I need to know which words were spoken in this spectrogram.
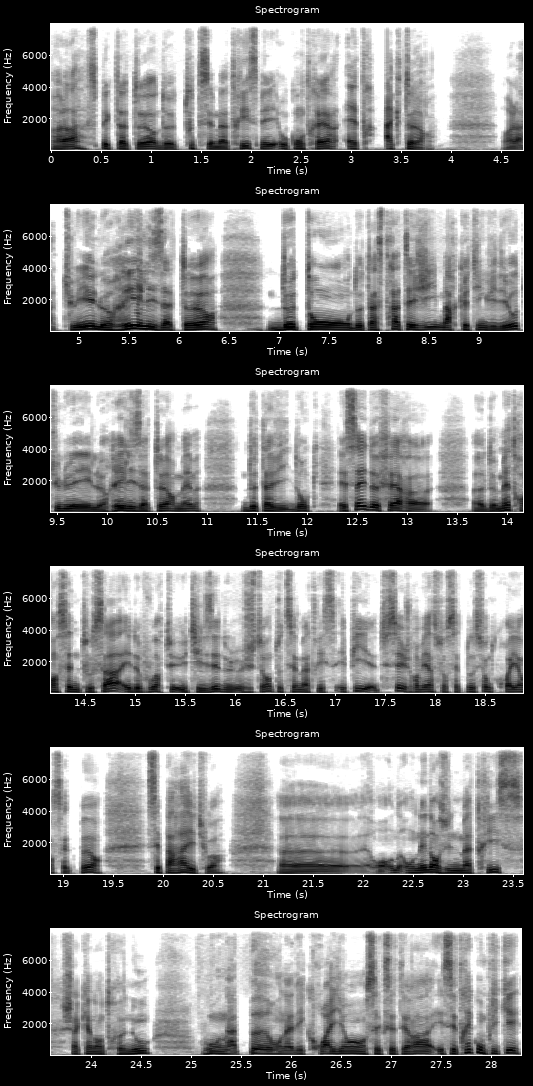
voilà, spectateur de toutes ces matrices, mais au contraire être acteur. Voilà, tu es le réalisateur de ton, de ta stratégie marketing vidéo. Tu lui es le réalisateur même de ta vie. Donc, essaye de faire, euh, euh, de mettre en scène tout ça et de pouvoir utiliser justement toutes ces matrices. Et puis, tu sais, je reviens sur cette notion de croyance, cette peur. C'est pareil, tu vois. Euh, on, est dans une matrice, chacun d'entre nous, où on a peur, on a des croyances, etc. Et c'est très compliqué.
